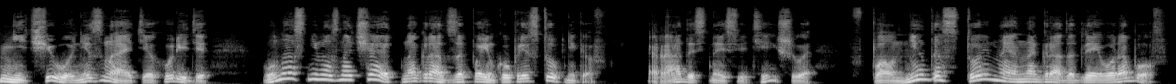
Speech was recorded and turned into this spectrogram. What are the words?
ничего не знаете о Хуриде. У нас не назначают наград за поимку преступников. Радость Наисвятейшего – вполне достойная награда для его рабов.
